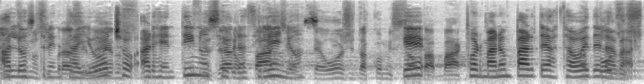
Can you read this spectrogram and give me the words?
a los 38 argentinos y brasileños que formaron parte hasta hoy de la BAC,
